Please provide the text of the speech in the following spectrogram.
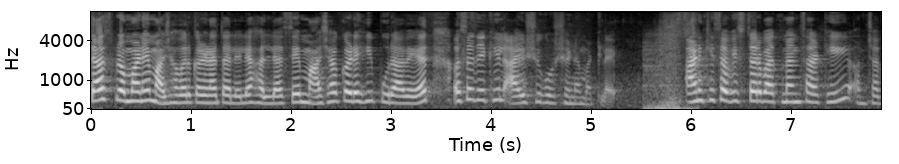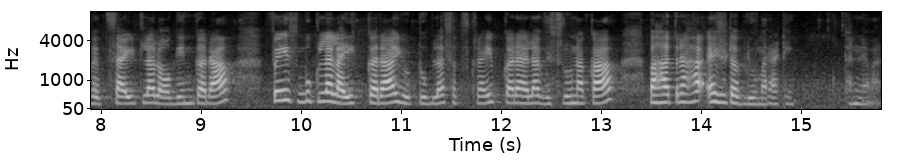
त्याचप्रमाणे माझ्यावर करण्यात आलेल्या हल्ल्याचे माझ्याकडेही पुरावे आहेत असं देखील आयुषी घोषीने म्हटलंय. आणखी सविस्तर बातम्यांसाठी आमच्या वेबसाईटला लॉग इन करा. फेसबुकला लाईक करा. यूट्यूबला सबस्क्राईब करायला विसरू नका. पाहत रहा एच डब्ल्यू मराठी. धन्यवाद.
